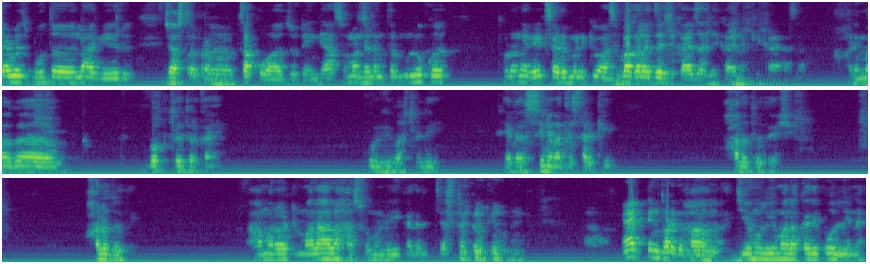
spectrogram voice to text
त्यावेळेस भूत लागीर जास्त प्रमाणात. चकवा जुटेंग असं म्हणल्यानंतर लोक थोडं नाही एक्साइटमेंट किंवा असं बघायला जायचे काय झाले काय नक्की काय असं. आणि मग बघतोय तर काय? पोरगी बसलेली एका सिनेमातल्या सारखी हालत होते अशी. हालत होती. आम्हाला वाटलं मला आला हसू म्हणजे काहीतरी चेष्टा करते. ऍक्टिंग थोडक्यात हा जी मुलगी मला कधी बोलली नाही.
